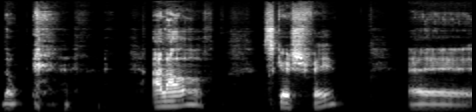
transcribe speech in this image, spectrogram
Donc, alors, ce que je fais, euh,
